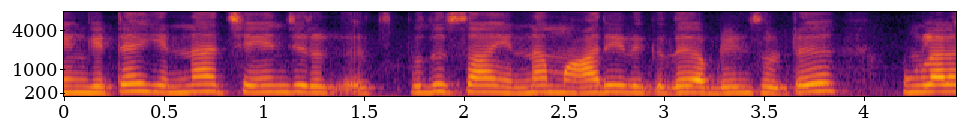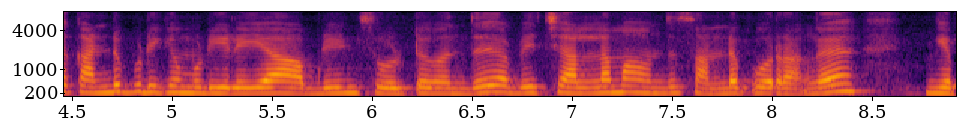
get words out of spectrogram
என்கிட்ட என்ன சேஞ்ச் இருக்கு புதுசாக என்ன மாறி இருக்குது? அப்படின்னு சொல்லிட்டு உங்களால் கண்டுபிடிக்க முடியலையா? அப்படின்னு சொல்லிட்டு வந்து அப்படியே செல்லமாக வந்து சண்டை போடுறாங்க. இங்கே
